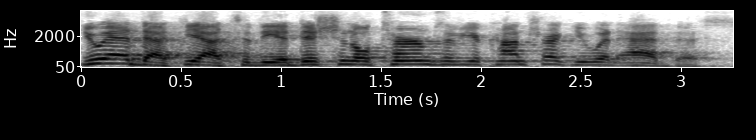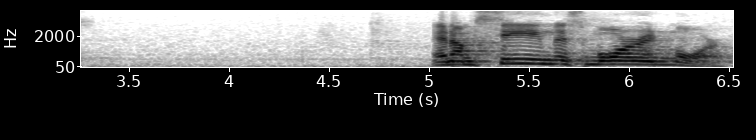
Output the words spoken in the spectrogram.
You add that, yeah, to the additional terms of your contract, you would add this. And I'm seeing this more and more.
